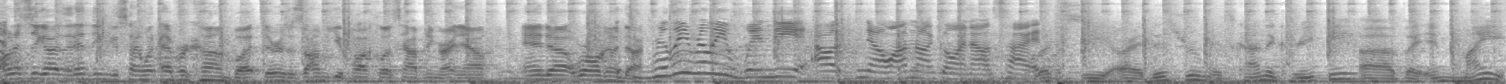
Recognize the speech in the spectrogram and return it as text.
Honestly, guys, I didn't think this time would ever come, but there is a zombie apocalypse happening right now, and uh, we're all gonna die. Really, really windy out. No, I'm not going outside. Let's see. All right, this room is kind of creepy, uh, but it might,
